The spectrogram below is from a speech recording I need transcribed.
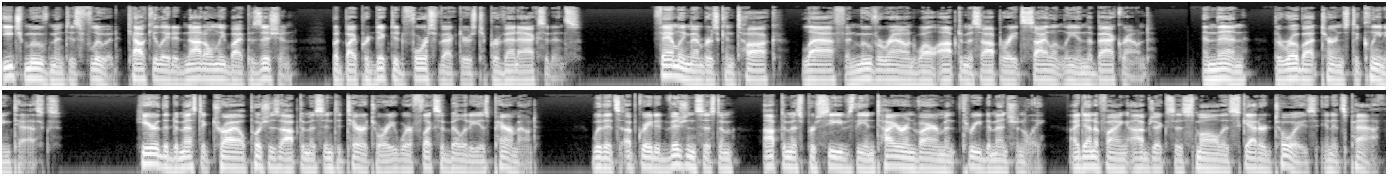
Each movement is fluid, calculated not only by position, but by predicted force vectors to prevent accidents. Family members can talk, laugh, and move around while Optimus operates silently in the background. And then, the robot turns to cleaning tasks. Here, the domestic trial pushes Optimus into territory where flexibility is paramount. With its upgraded vision system, Optimus perceives the entire environment three-dimensionally, identifying objects as small as scattered toys in its path.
